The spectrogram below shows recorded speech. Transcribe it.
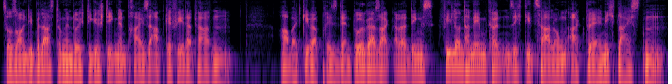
So sollen die Belastungen durch die gestiegenen Preise abgefedert werden. Arbeitgeberpräsident Dulger sagt allerdings, viele Unternehmen könnten sich die Zahlungen aktuell nicht leisten.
